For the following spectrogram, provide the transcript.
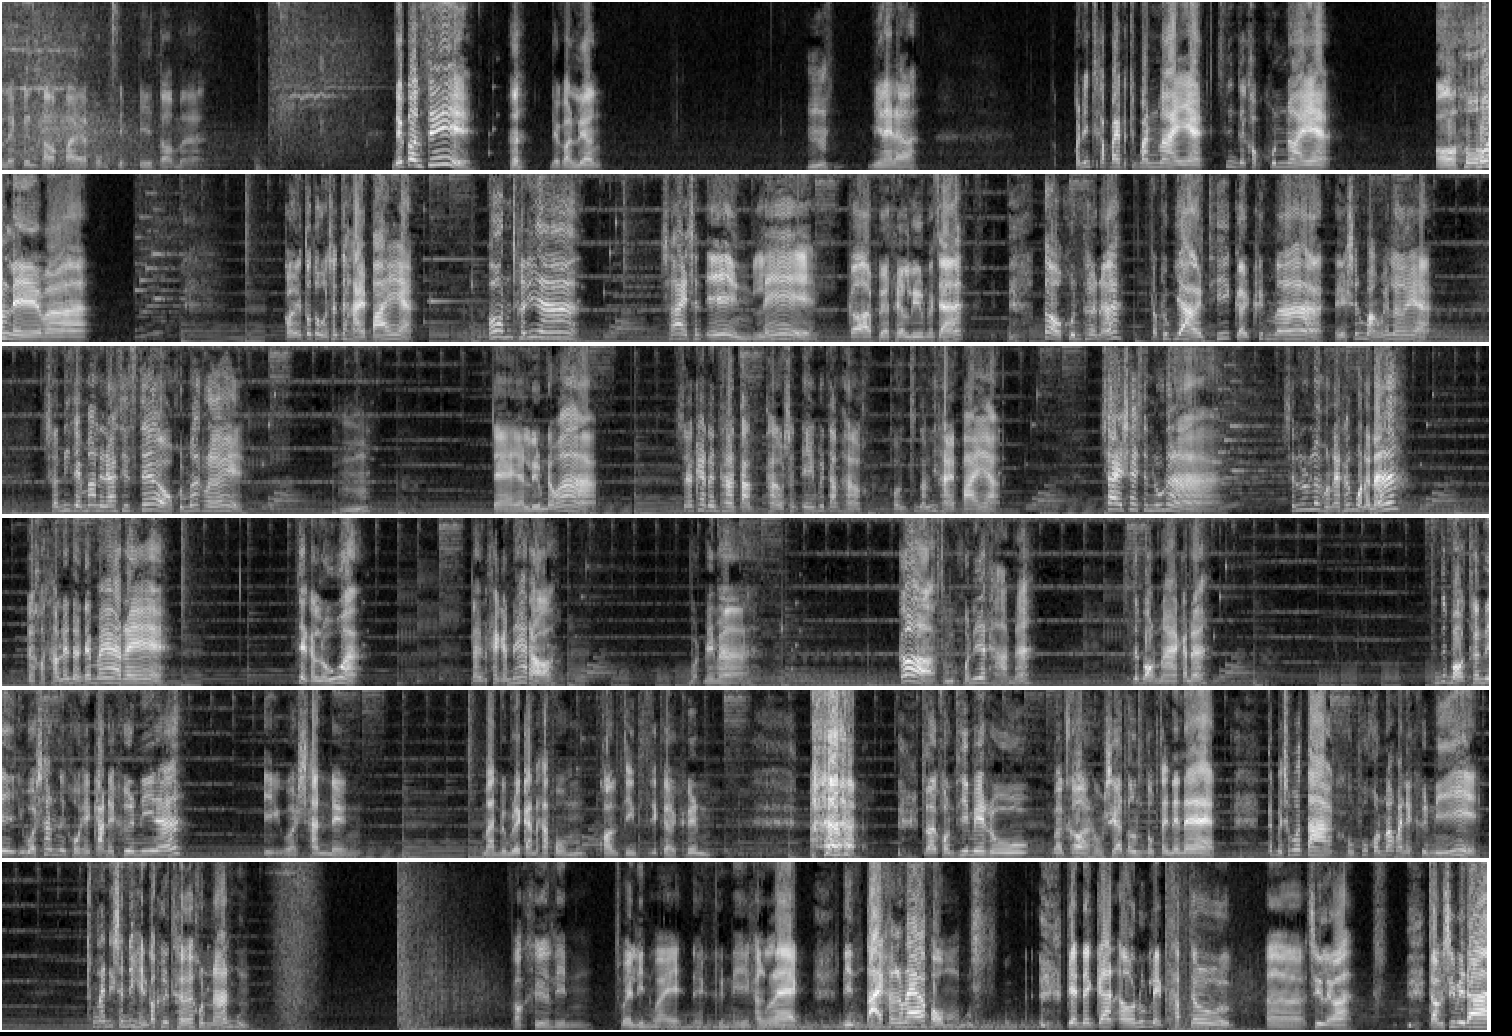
ซิว่าจะเกิดอะไรขึ้นต่อไปครับผมสิบปีต่อมา เดี๋ยวก่อนสิฮะเดี๋ยวก่อนเรื่องหืมมีอะไรเหรอก่อนนี้จะกลับไปปัจจุบันใหม่อะฉันจะขอบคุณหน่อยอะโอ้โหเลมา ก่อนที่ตัวตนของฉันจะหายไปอะอ๋อนั่นเธอนี่นาใช่ฉันเองเล่ก็เผื่อเธอลืมนะจ๊ะต้องขอบคุณเธอนะสำหรับทุกอย่างที่เกิดขึ้นมาอย่างที่ฉันหวังไว้เลยอะ ฉันดีใจมากเลยนะซิสเตอร์ขอบคุณมากเลยอืมแต่อย่าลืมนะว่า ฉันแค่เดินทางตามทางของฉันเองเพื่อตามหาคนจำที่หายไปอะ ใช่ใช่ฉันรู้นะฉันรู้เรื่องของนายทั้งหมดอะนะเออเขาทำเล่นหน่อยได้ไหมอะเรเจ็ดกันรู้อะนายเป็นใครกันแน่หรอ บทไม่มา ก็สมควรที่จะถามนะ จะบอกนายกันนะ ฉันจะบอกเธอในอีกเวอร์ชันหนึ่งของเหตุการณ์ในคืนนี้นะ อีกเวอร์ชันหนึ่ง มาดูด้วยกันนะครับผม ความจริงที่จะเกิดขึ้นสำหรับคนที่ไม่รู้มาก่อนผมเชื่อต้องตกใจแน่ๆแต่เป็นโชคชะตาของผู้คนมากมายในคืนนี้ครั้งแรกที่ฉันได้เห็นก็คือเธอคนนั้น ก็คือลินช่วยลินไว้ในคืนนี้ครั้งแรก ลินตายครั้งแรกครับผม เปลี่ยนในการเอาลูกเหล็กทับเจ้าเอ่อชื่ออะไรวะ จำชื่อไม่ได้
